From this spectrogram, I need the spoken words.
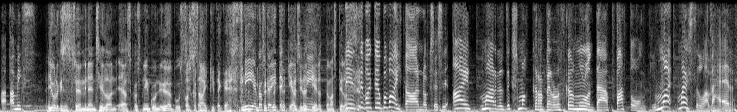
A, a, miksi? Julkisessa syöminen silloin joskus niin kuin yöbussissa. Koska kaikki tekee sitä. Niin, ja koska itsekin on sillä Niin. tiedottomassa tilassa. Niin, sitten voitte jopa vaihtaa annoksesi. Ai, Marja, yksi makkaraperunat, mulla on tää patonki. Ma- maistellaan vähän eri.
